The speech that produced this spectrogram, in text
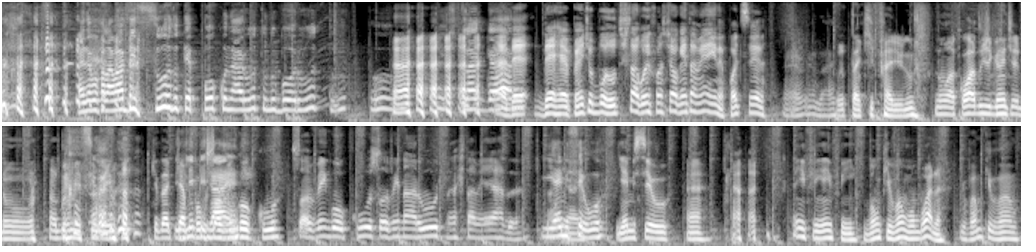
Mas eu vou falar, é um absurdo ter pouco Naruto no Boruto. Uh, é, de, de repente o Boruto estragou a infância de alguém também aí, né? Pode ser. Né? É verdade. Puta que pariu. Não, não acorda o gigante no adormecido ainda. Que daqui a pouco só vem Goku. Só vem Goku, só vem Naruto nesta merda. E ai, MCU. Ai. E MCU, é. enfim, enfim. Vamos que vamos, vambora? Vamos que vamos.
